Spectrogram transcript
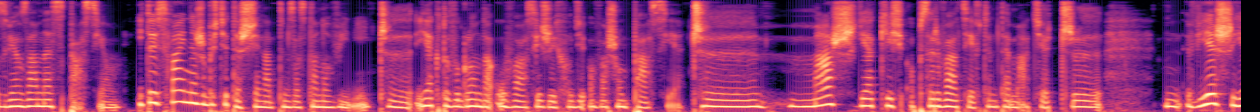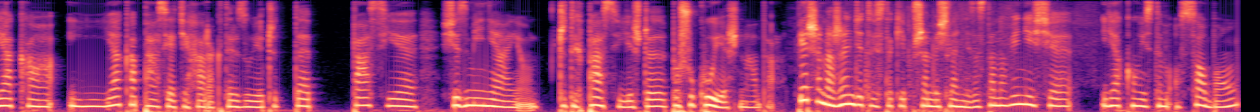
związane z pasją. I to jest fajne, żebyście też się nad tym zastanowili, czy jak to wygląda u Was, jeżeli chodzi o Waszą pasję. Czy masz jakieś obserwacje w tym temacie? Czy wiesz, jaka, jaka pasja Cię charakteryzuje? Czy te pasje się zmieniają? Czy tych pasji jeszcze poszukujesz nadal? Pierwsze narzędzie to jest takie przemyślenie, zastanowienie się, jaką jestem osobą,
